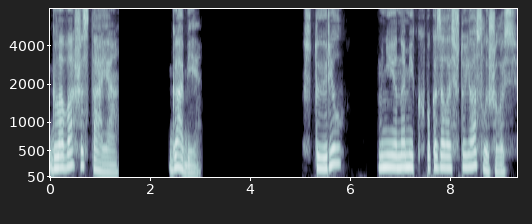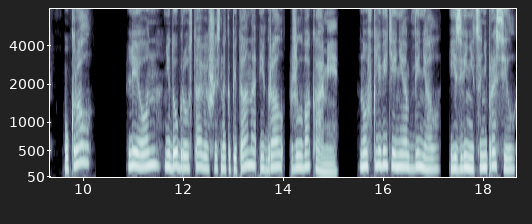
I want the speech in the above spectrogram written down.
Глава шестая. Габи. «Стырил?» Мне на миг показалось, что я ослышалась. «Украл?» Леон, недобро уставившись на капитана, играл желваками, но в клевете не обвинял и извиниться не просил.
